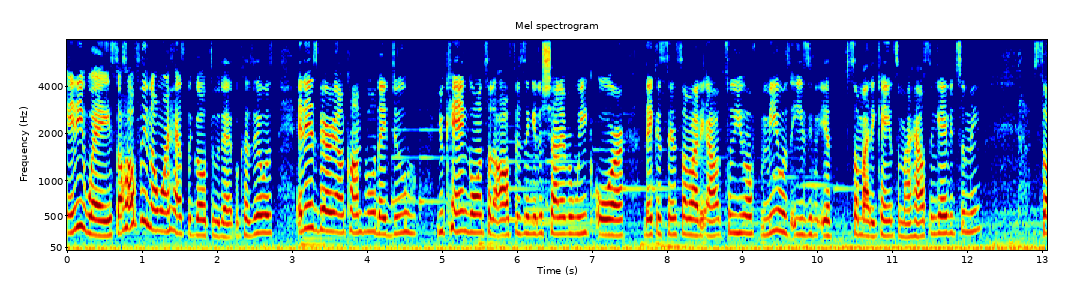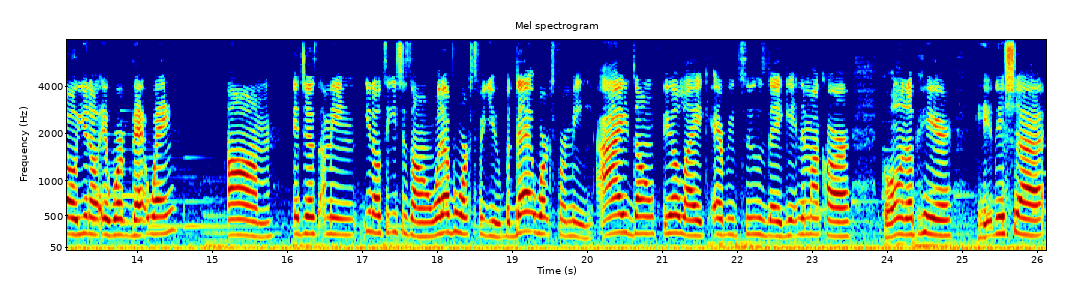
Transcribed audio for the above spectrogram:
anyway so hopefully no one has to go through that because it was it is very uncomfortable. They do you can go into the office and get a shot every week or they could send somebody out to you. And for me it was easy if somebody came to my house and gave it to me. So you know it worked that way. Um it just i mean you know to each his own whatever works for you but that works for me. I don't feel like every tuesday getting in my car going up here get this shot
